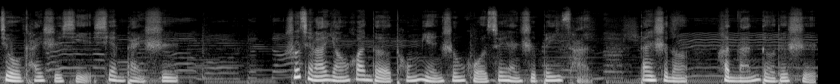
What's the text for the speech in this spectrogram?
就开始写现代诗。说起来，杨焕的童年生活虽然是悲惨，但是呢，很难得的是，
